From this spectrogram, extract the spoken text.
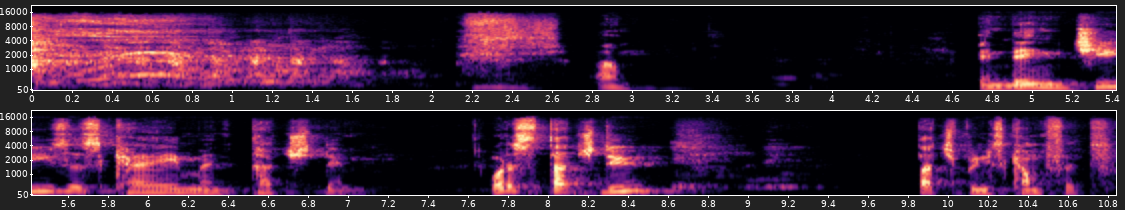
and then Jesus came and touched them. What does touch do? Touch brings comfort.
